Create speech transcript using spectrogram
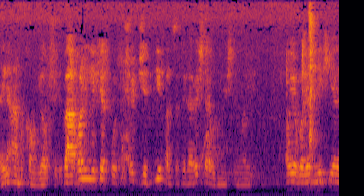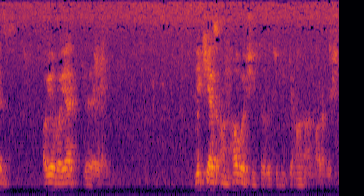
این امر کامیاب شده. و حال این یکی از پرسش های جدی فلسفه روش در علوم اجتماعی. آیا باید یکی از آیا باید یکی از آنها باشیم تا بتونیم جهان آنها را بشناسیم؟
